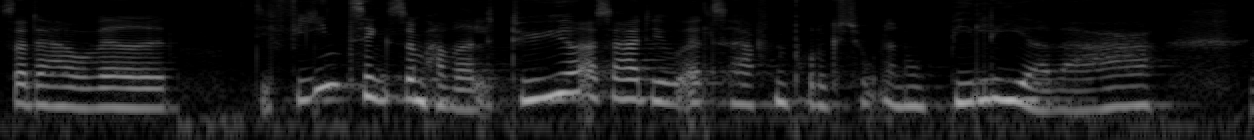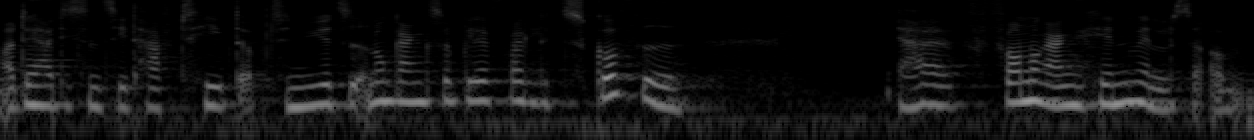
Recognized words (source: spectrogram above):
Så der har jo været de fine ting, som har været lidt dyre, og så har de jo altid haft en produktion af nogle billigere varer. Og det har de sådan set haft helt op til nyere tid. Og nogle gange så bliver folk lidt skuffede. Jeg får nogle gange henvendelser om,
